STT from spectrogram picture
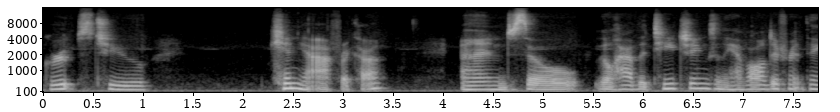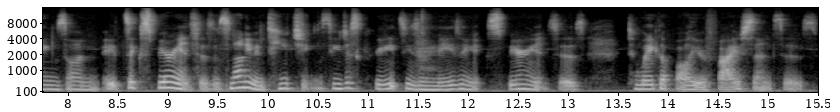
groups to Kenya, Africa. And so they'll have the teachings and they have all different things on it's experiences. It's not even teachings. He just creates these amazing experiences to wake up all your five senses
